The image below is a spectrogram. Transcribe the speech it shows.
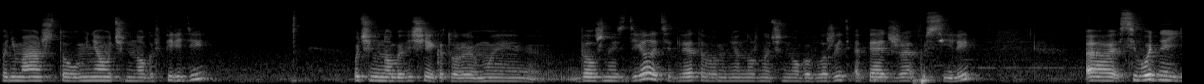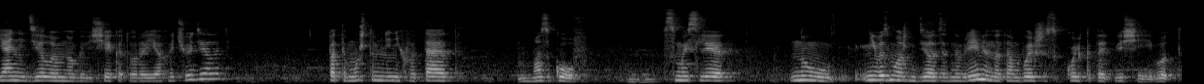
понимаю, что у меня очень много впереди. Очень много вещей, которые мы должны сделать. И для этого мне нужно очень много вложить, опять же, усилий сегодня я не делаю много вещей, которые я хочу делать, потому что мне не хватает мозгов. В смысле, ну, невозможно делать одновременно там больше сколько-то вещей. Вот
